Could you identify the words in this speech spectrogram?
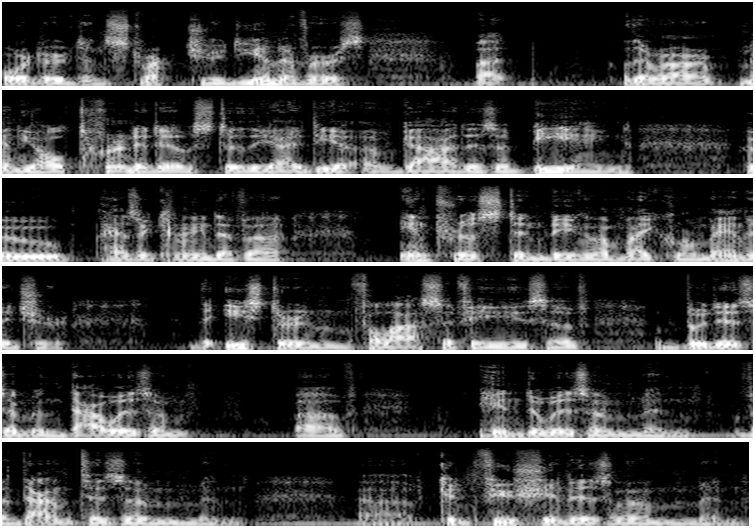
ordered and structured universe, but there are many alternatives to the idea of God as a being who has a kind of a interest in being a micromanager. The Eastern philosophies of Buddhism and Taoism, of Hinduism and Vedantism and uh, Confucianism and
